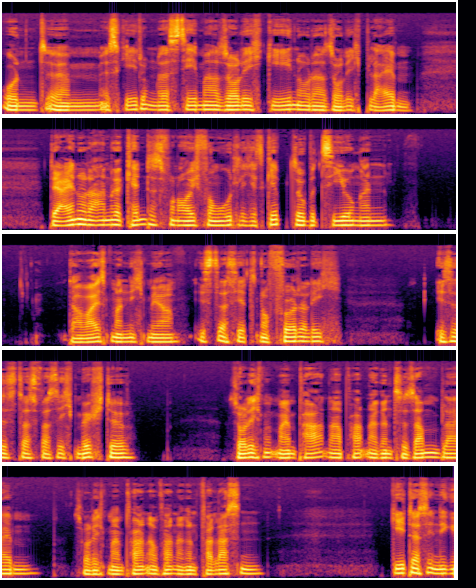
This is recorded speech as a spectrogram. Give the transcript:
Und ähm, es geht um das Thema, soll ich gehen oder soll ich bleiben? Der ein oder andere kennt es von euch vermutlich. Es gibt so Beziehungen, da weiß man nicht mehr, ist das jetzt noch förderlich? Ist es das, was ich möchte? Soll ich mit meinem Partner, Partnerin zusammenbleiben? Soll ich meinen Partner, Partnerin verlassen? Geht das in die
